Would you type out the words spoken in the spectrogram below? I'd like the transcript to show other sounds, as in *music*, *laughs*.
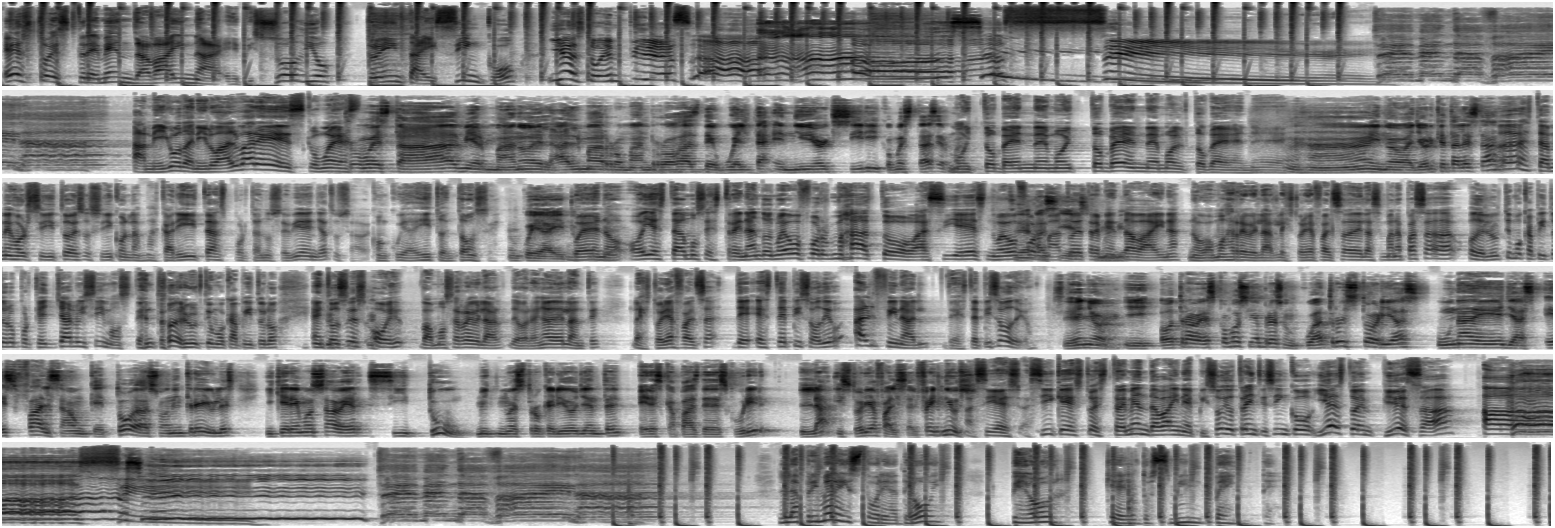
Esto es Tremenda Vaina, episodio 35. Y esto empieza. Ah, Amigo Danilo Álvarez, ¿cómo es? ¿Cómo estás, mi hermano del alma, Román Rojas, de vuelta en New York City? ¿Cómo estás, hermano? Muy bene, muy bene, molto bene. Ajá, ¿y Nueva York qué tal está? Ah, está mejorcito, eso sí, con las mascaritas, portándose bien, ya tú sabes, con cuidadito entonces. Con cuidadito. Bueno, hoy estamos estrenando nuevo formato, así es, nuevo formato de Tremenda Vaina. No vamos a revelar la historia falsa de la semana pasada o del último capítulo porque ya lo hicimos *laughs* dentro del último capítulo. Entonces *laughs* hoy vamos a revelar de ahora en adelante la historia falsa de este episodio al final de este episodio. Sí, señor. Y otra vez, como siempre, son cuatro historias. Una de ellas es falsa, aunque todas son increíbles. Y queremos saber si tú, nuestro querido oyente, eres capaz de descubrir la historia falsa, el fake news. Así es. Así que esto es Tremenda Vaina, episodio 35. Y esto empieza Así. Tremenda vaina. La primera historia de hoy, peor que el 2020.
